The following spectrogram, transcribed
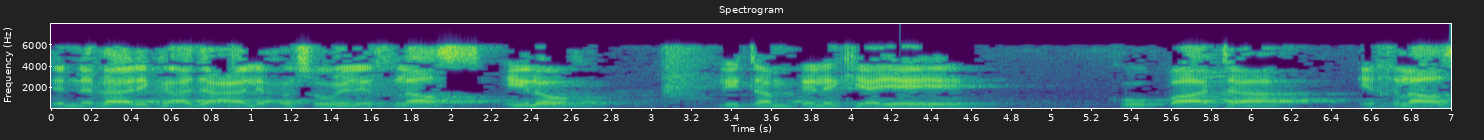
Lianna dhalika adaa lihusuli likhlas hilo litampelekea yeye kupata ikhlas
